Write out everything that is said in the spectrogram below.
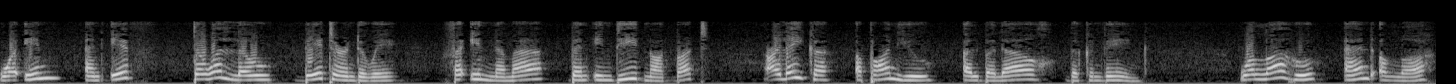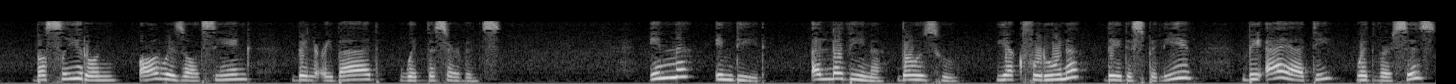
وَإِن and if تَوَلَّوْا they turned away فَإِنَّمَا then indeed not but عَلَيْكَ upon you البلاغ the conveying والله and Allah بصير always all seeing بالعباد with the servants إن indeed الذين those who يكفرون they disbelieve بآياتي with verses,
